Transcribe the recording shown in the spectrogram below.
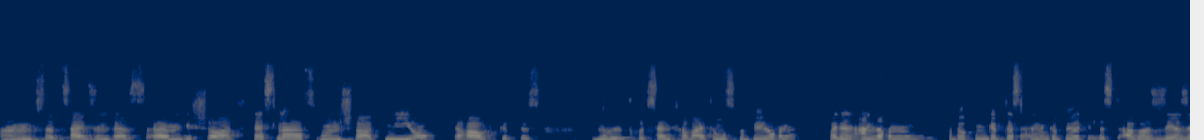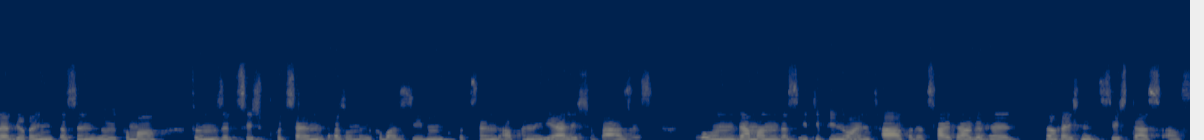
Ähm, zurzeit sind das ähm, die Short Teslas und Short NIO. Darauf gibt es 0% Verwaltungsgebühren. Bei den anderen Produkten gibt es eine Gebühr, die ist aber sehr, sehr gering. Das sind 0,75 Prozent, also 0,7 Prozent auf eine jährliche Basis. Und da man das ETP nur einen Tag oder zwei Tage hält, dann rechnet sich das auf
